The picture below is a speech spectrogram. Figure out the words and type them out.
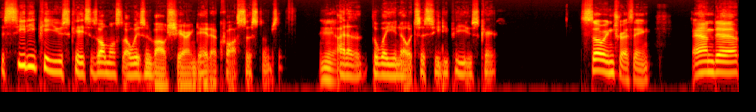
the CDP use cases almost always involve sharing data across systems. Yeah. Kind of the way you know it's a CDP use case. So interesting. And uh,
